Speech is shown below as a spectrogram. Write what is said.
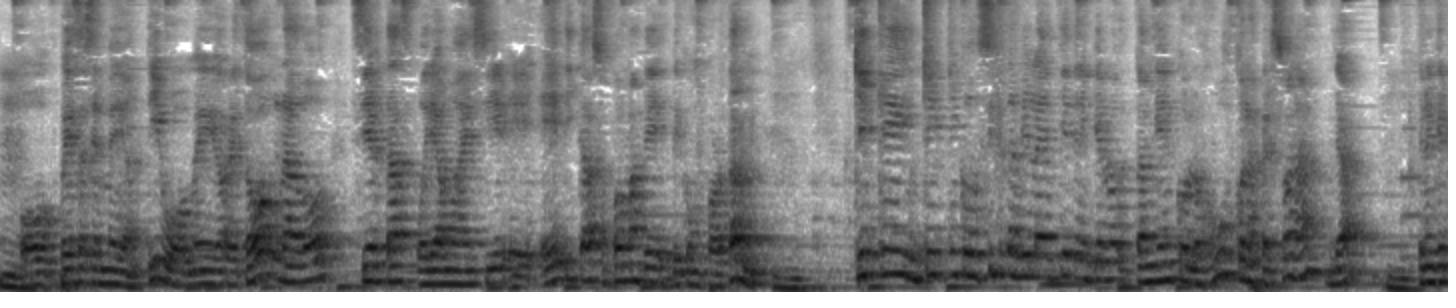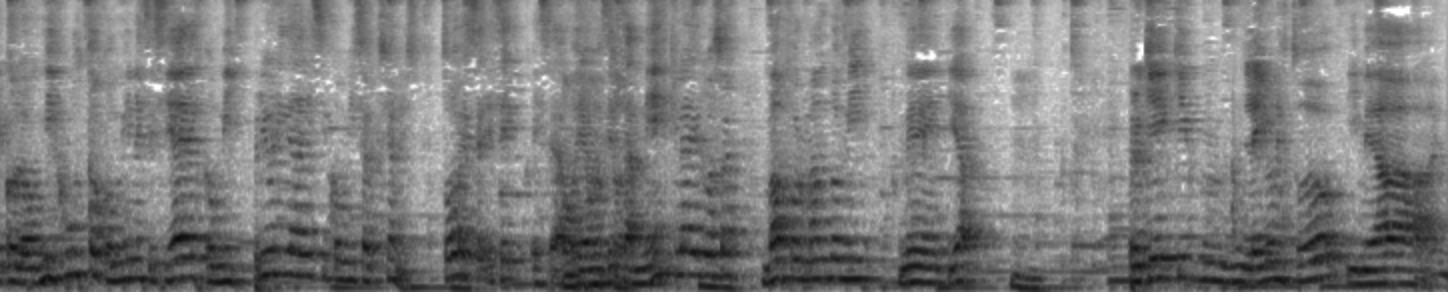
Mm. o empieza a ser medio antiguo, medio retrógrado, ciertas, podríamos decir, eh, éticas o formas de, de comportarme. ¿Qué, qué, qué, qué consiste también la identidad? Tiene que ver también con los gustos, con las personas, ¿ya? Tiene que ver con los, mis gustos, con mis necesidades, con mis prioridades y con mis acciones. Todo ese, ese, esa, podríamos decir, esa mezcla de cosas va formando mi, mi identidad. Pero que, que mm, leí un estudio y me daba,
